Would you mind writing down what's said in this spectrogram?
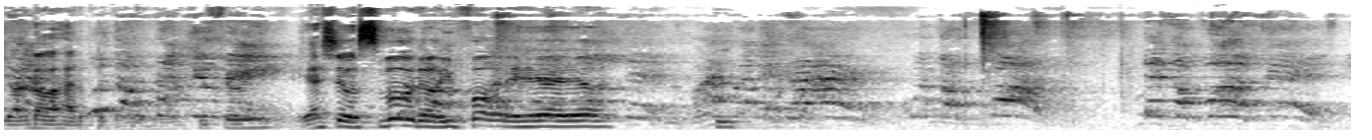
Y'all know how to put that in. You feel me? That shit was smooth though. You fuck with it here, yeah. what the fuck? It's a bullshit.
